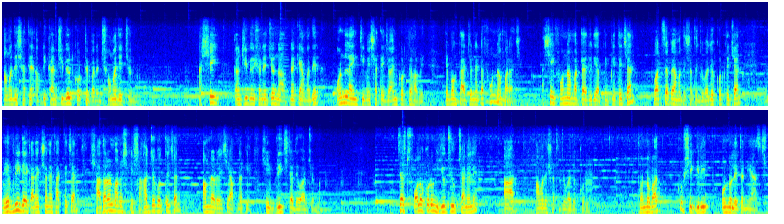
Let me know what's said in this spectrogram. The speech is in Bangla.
আমাদের সাথে আপনি কন্ট্রিবিউট করতে পারেন সমাজের জন্য। আর সেই কন্ট্রিবিউশনের জন্য আপনাকে আমাদের অনলাইন টিমের সাথে জয়েন করতে হবে এবং তার জন্য একটা ফোন নাম্বার আছে। আর সেই ফোন নাম্বারটা যদি আপনি পেতে চান হোয়াটসঅ্যাপে আমাদের সাথে যোগাযোগ করতে চান এভরিডে কানেকশানে থাকতে চান, সাধারণ মানুষকে সাহায্য করতে চান, আমরা রয়েছি আপনাকে সেই ব্রিজটা দেওয়ার জন্য। জাস্ট ফলো করুন ইউটিউব চ্যানেলে আর আমাদের সাথে যোগাযোগ করুন। ধন্যবাদ, খুব শিগগিরই অন্য লেটার নিয়ে আসছি।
